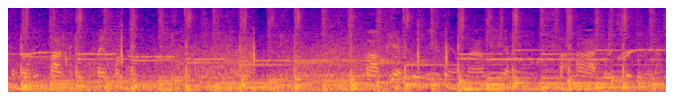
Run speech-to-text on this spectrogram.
โอ้โหนี่ปลาเข็มเต็มหมดเลยปลาเข็มดูนี่แนวน้ำนี่ยังสะอาดบริสุทธิ์อยู่เลยนะ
